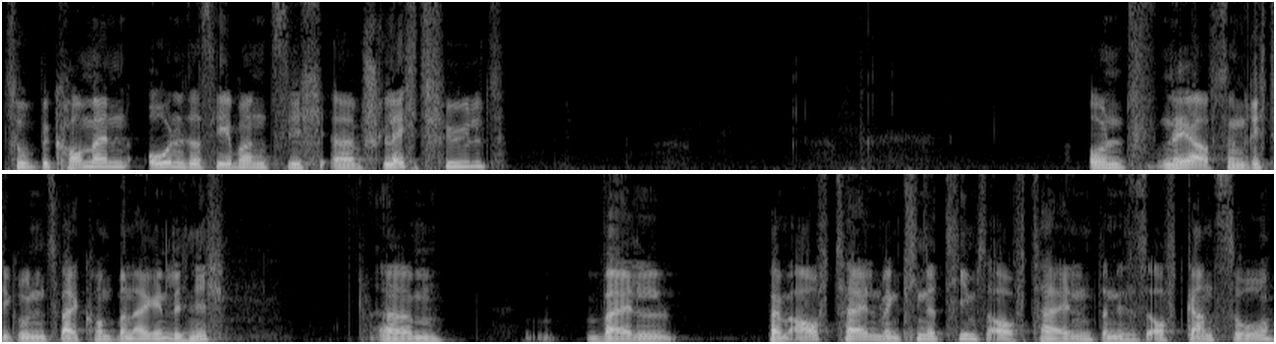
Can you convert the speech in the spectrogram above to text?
zu bekommen, ohne dass jemand sich äh, schlecht fühlt. Und naja, auf so einen richtig grünen Zweig kommt man eigentlich nicht. Ähm, weil beim Aufteilen, wenn Kinder Teams aufteilen, dann ist es oft ganz so,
